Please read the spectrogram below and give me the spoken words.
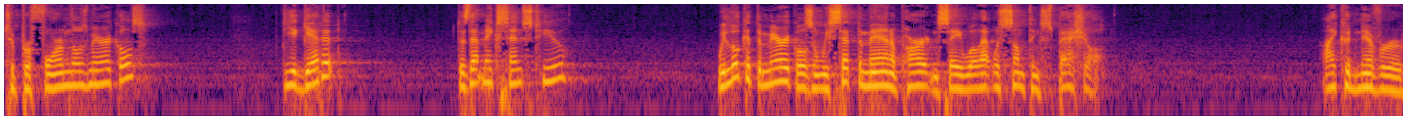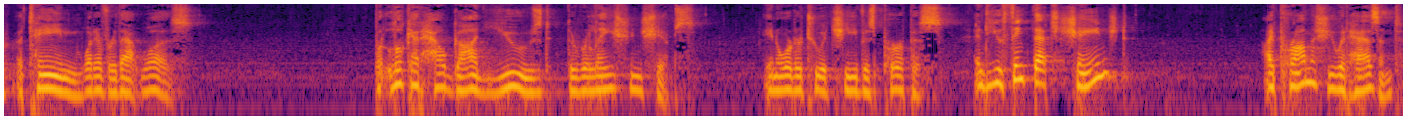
to perform those miracles? Do you get it? Does that make sense to you? We look at the miracles and we set the man apart and say, well, that was something special. I could never attain whatever that was. But look at how God used the relationships in order to achieve his purpose. And do you think that's changed? I promise you it hasn't.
